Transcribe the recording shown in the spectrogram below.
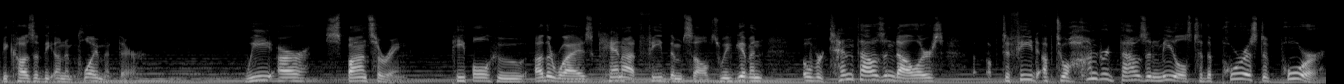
because of the unemployment there. We are sponsoring people who otherwise cannot feed themselves. We've given over $10,000 to feed up to 100,000 meals to the poorest of poor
